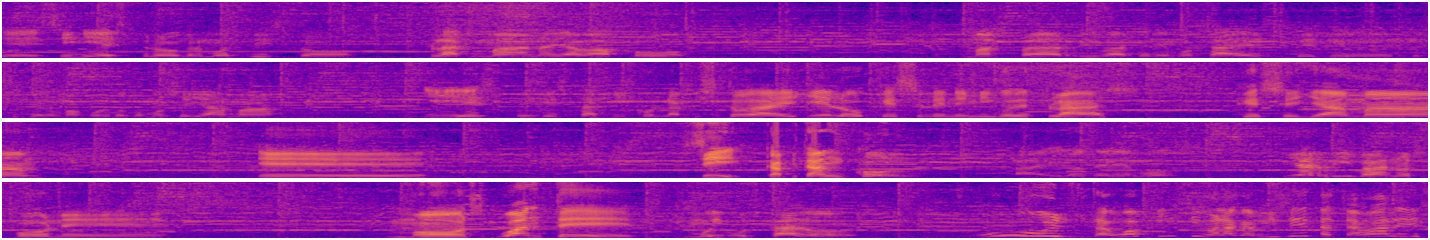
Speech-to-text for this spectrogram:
Eh, Siniestro, que lo hemos visto, Blackman ahí abajo, más para arriba tenemos a este, que este sí que no me acuerdo cómo se llama, y este que está aquí con la pistola de hielo, que es el enemigo de Flash, que se llama... Eh... Sí, Capitán Cold. Ahí lo tenemos. Y arriba nos pone... Most Wanted. Muy buscados. ¡Uh! Está guapísima la camiseta, chavales.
